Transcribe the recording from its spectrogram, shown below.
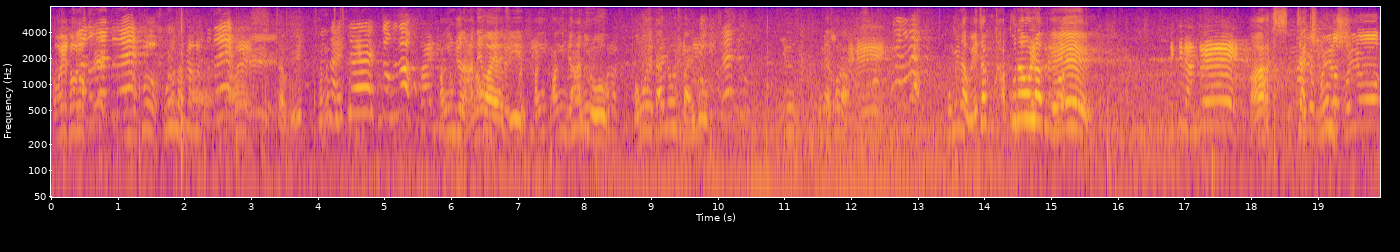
더해더 넣어 놓고 골만 수비하는 봐. 그래 진짜 왜? 황인준 안에 와야지. 황, 황인준 안으로 정호에 딸려오지 말고. 이은 호민아 서라. 호민아 왜 자꾸 갖고 나올라 그래? 뺏기면 안 돼 아 진짜. 걸려 씨. 걸려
